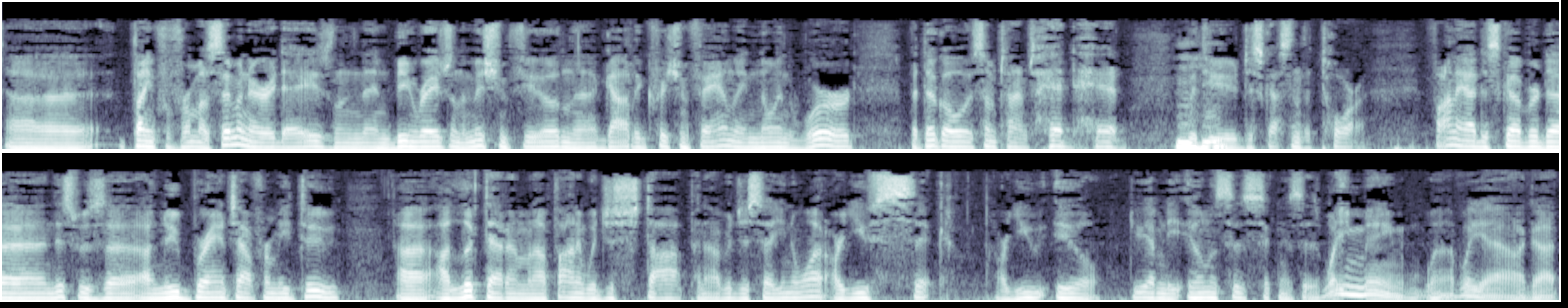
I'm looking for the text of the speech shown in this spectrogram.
Uh, thankful for my seminary days and, and being raised on the mission field and a godly Christian family and knowing the Word, but they'll go sometimes head to head with mm-hmm. you discussing the Torah. Finally, I discovered, uh, and this was a, a, new branch out for me too. Uh, I looked at them and I finally would just stop and I would just say, you know what? Are you sick? Are you ill? Do you have any illnesses, sicknesses? What do you mean? Well, well, yeah, I got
